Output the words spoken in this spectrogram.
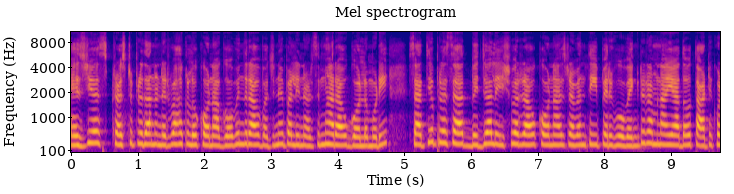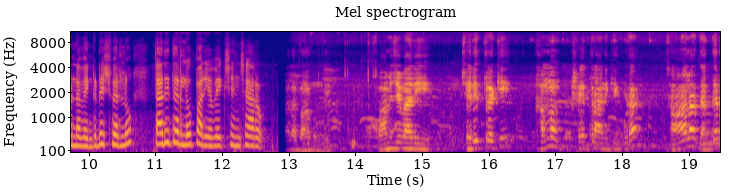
ఎస్జిఎస్ ట్రస్ట్ ప్రధాన నిర్వాహకులు కోన గోవిందరావు వజనేపల్లి నరసింహారావు గోల్లముడి సత్యప్రసాద్ బిజ్జాల ఈశ్వరరావు కోన స్రవంతి పెరుగు వెంకటరమణ యాదవ్ తాటికొండ వెంకటేశ్వర్లు తదితరులు పర్యవేక్షించారు. చాలా బాగుంది. స్వామిజీ వారి చరిత్రకి ఖమ్మం క్షేత్రానికి కూడా చాలా దగ్గర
